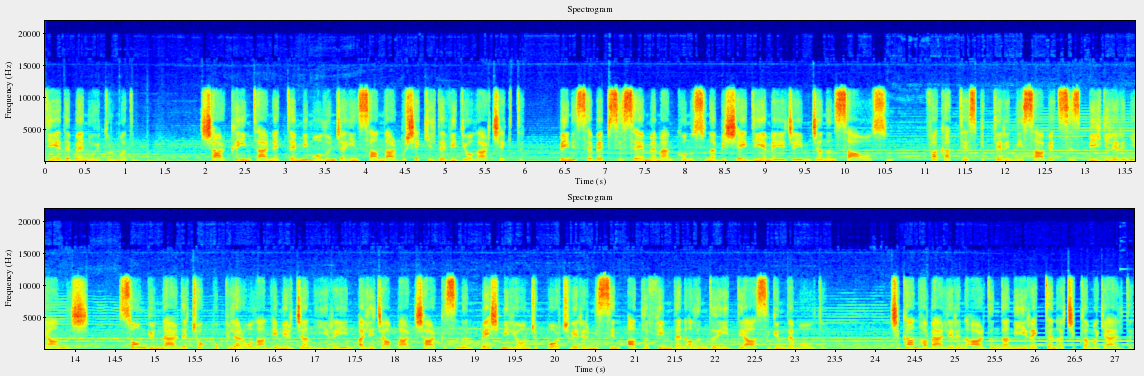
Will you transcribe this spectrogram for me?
diye de ben uydurmadım. Şarkı internette mim olunca insanlar bu şekilde videolar çekti. Beni sebepsiz sevmemen konusuna bir şey diyemeyeceğim canın sağ olsun. Fakat tespitlerin isabetsiz, bilgilerin yanlış. Son günlerde çok popüler olan Emir Can İğrek'in Ali Cabbar şarkısının 5 milyoncuk borç verir misin adlı filmden alındığı iddiası gündem oldu. Çıkan haberlerin ardından İğrek'ten açıklama geldi.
